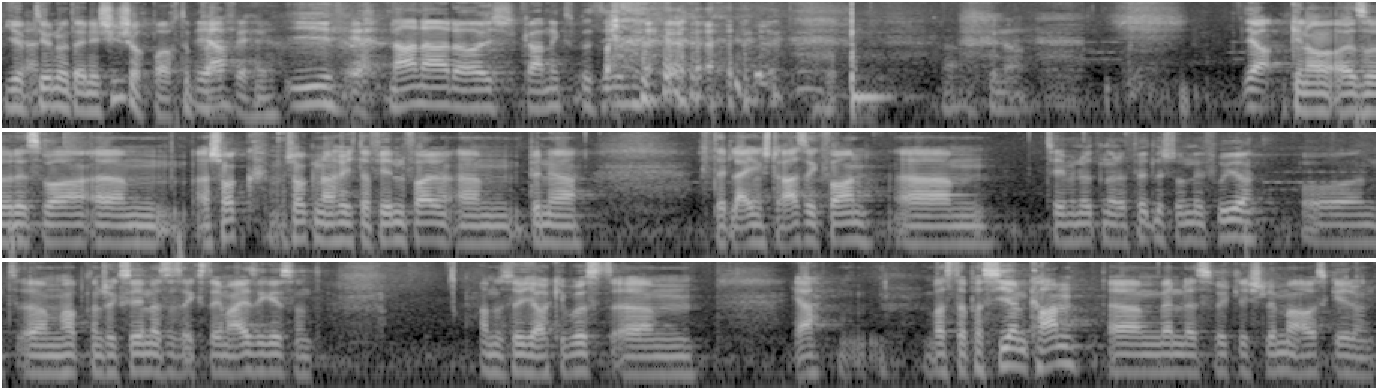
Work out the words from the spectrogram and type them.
ich habe ja. dir nur deine Skischach gebraucht, du Pfeife. Ja, ich, ja. Nein, nein, da ist gar nichts passiert. ja, genau. Ja, genau, also das war ähm, eine Schock, Schocknachricht auf jeden Fall. Ähm, bin ja auf der gleichen Straße gefahren, ähm, zehn Minuten oder eine Viertelstunde früher und ähm, habe dann schon gesehen, dass es extrem eisig ist und habe natürlich auch gewusst, ähm, ja, was da passieren kann, ähm, wenn das wirklich schlimmer ausgeht und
